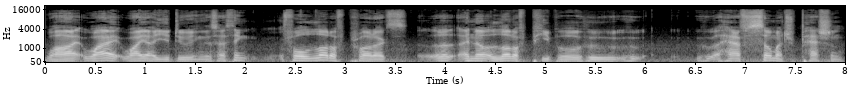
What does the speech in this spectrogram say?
Why, why, why are you doing this? I think for a lot of products, uh, I know a lot of people who who, who have so much passion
